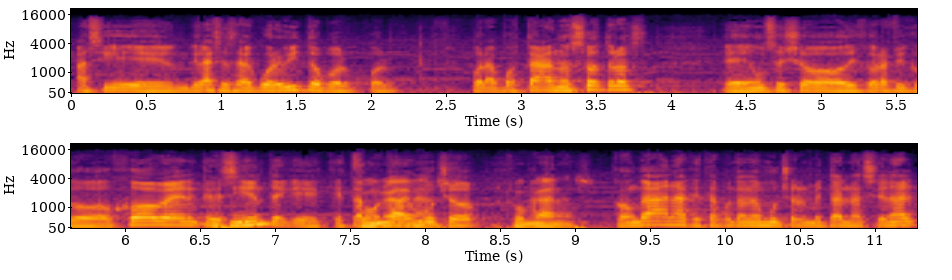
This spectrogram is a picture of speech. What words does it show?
Así eh, gracias al Cuervito por, por, apostar a nosotros. Eh, un sello discográfico joven, creciente, que, está apuntando mucho. Con ganas. Con ganas, que está apuntando mucho al metal nacional.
